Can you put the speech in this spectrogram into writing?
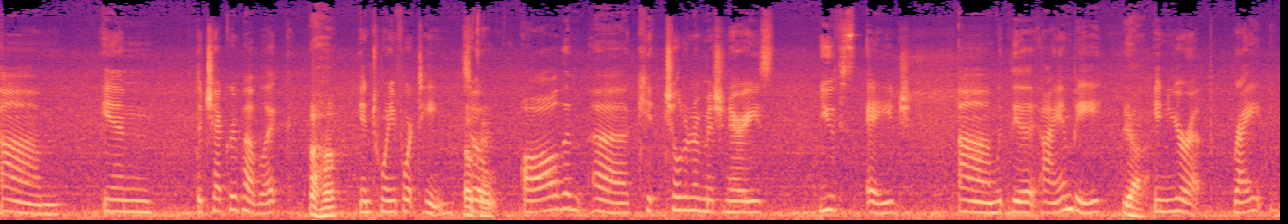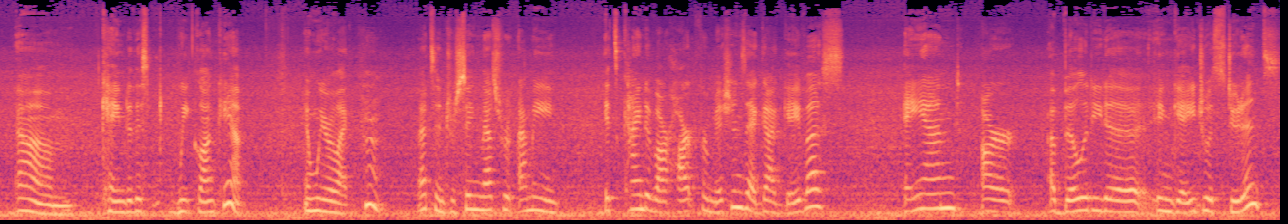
um, in the czech republic Uh-huh. in 2014 Okay. so all the uh, ki- children of missionaries youth's age um, with the imb Yeah. in europe right um, came to this week-long camp and we were like hmm that's interesting that's re- i mean it's kind of our heart for missions that god gave us and our ability to engage with students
